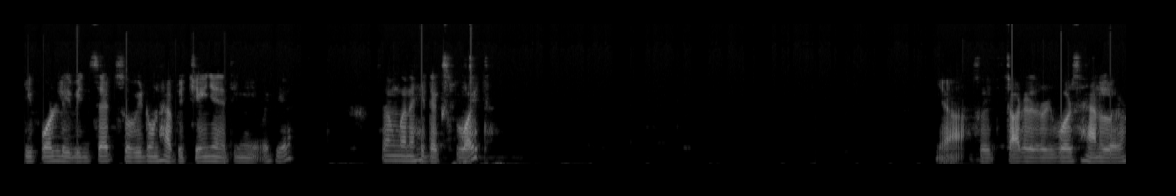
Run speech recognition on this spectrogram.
defaultly been set so we don't have to change anything over here. So I'm gonna hit exploit. Yeah so it started a reverse handler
